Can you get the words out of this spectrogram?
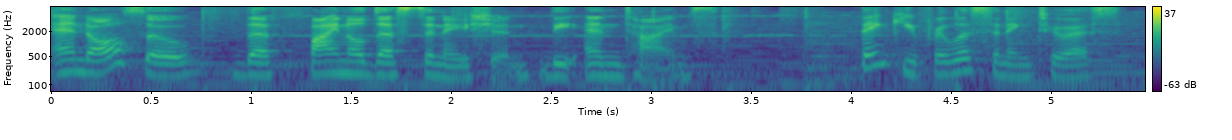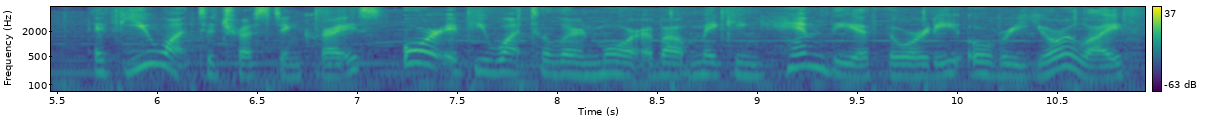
And also the final destination, the end times. Thank you for listening to us. If you want to trust in Christ, or if you want to learn more about making Him the authority over your life,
